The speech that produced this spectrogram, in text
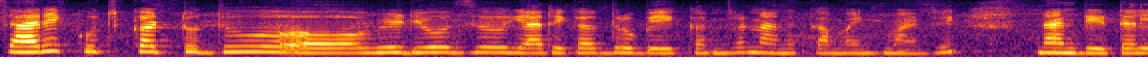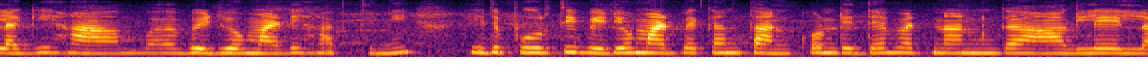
ಸ್ಯಾರಿ ಕುಚ್ಚು ಕಟ್ಟೋದು ವಿಡಿಯೋಸ್ ಯಾರಿಗಾದರೂ ಬೇಕಂದ್ರೆ ನನಗೆ ಕಮೆಂಟ್ ಮಾಡಿರಿ. ನಾನು ಡೀಟೇಲಾಗಿ ಹಾ ವಿಡಿಯೋ ಮಾಡಿ ಹಾಕ್ತೀನಿ. ಇದು ಪೂರ್ತಿ ವಿಡಿಯೋ ಮಾಡಬೇಕಂತ ಅಂದ್ಕೊಂಡಿದ್ದೆ ಬಟ್ ನನಗೆ ಆಗಲೇ ಇಲ್ಲ.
